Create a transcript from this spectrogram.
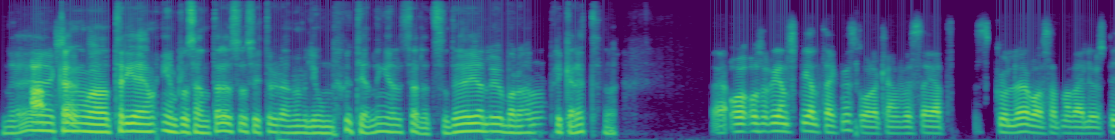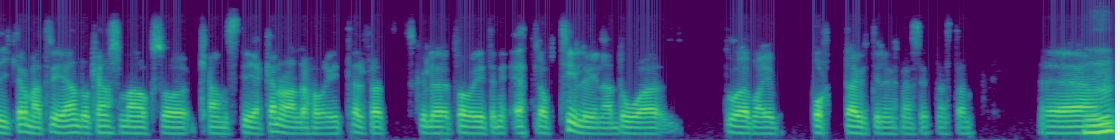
Det Absolut. kan vara tre enprocentare så sitter du där med miljonutdelningar istället. Så det gäller ju bara att mm. pricka rätt. Eh, och, och rent speltekniskt då, då kan vi säga att skulle det vara så att man väljer att spika de här trean då kanske man också kan steka några andra favoriter för att skulle favoriten i ett lopp till vinna då, då är man ju borta utdelningsmässigt nästan. Eh, mm.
